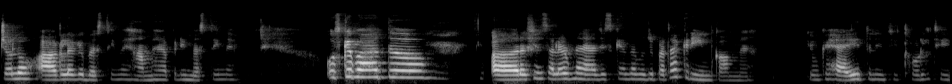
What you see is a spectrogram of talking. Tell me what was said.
چلو آگ لگے بستی میں ہم ہیں اپنی مستی میں اس کے بعد رشین سیلڈ بنایا جس کے اندر مجھے پتا کریم کم ہے کیونکہ ہے ہی اتنی تھی تھوڑی تھی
